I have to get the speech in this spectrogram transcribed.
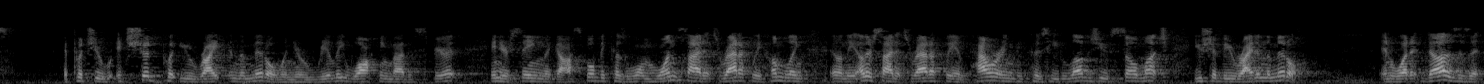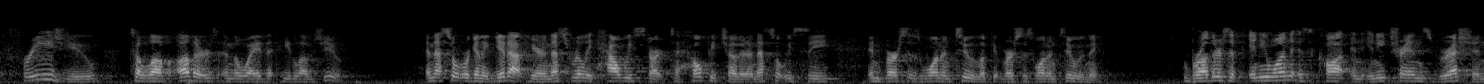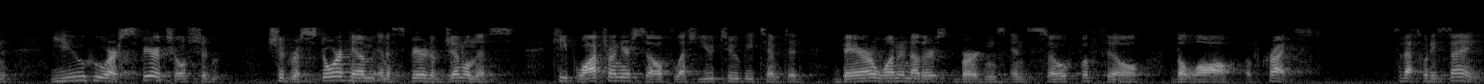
It, puts you, it should put you right in the middle when you're really walking by the Spirit and you're seeing the gospel because on one side it's radically humbling and on the other side it's radically empowering because He loves you so much. You should be right in the middle. And what it does is it frees you to love others in the way that He loves you. And that's what we're going to get out here, and that's really how we start to help each other, and that's what we see in verses 1 and 2. Look at verses 1 and 2 with me. Brothers, if anyone is caught in any transgression, you who are spiritual should, should restore him in a spirit of gentleness. Keep watch on yourself, lest you too be tempted. Bear one another's burdens, and so fulfill the law of Christ. So that's what he's saying.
